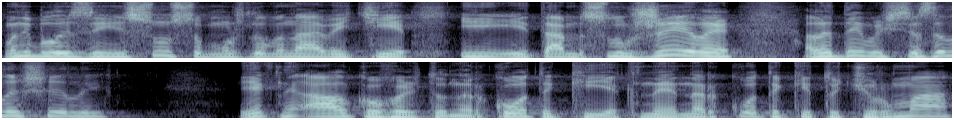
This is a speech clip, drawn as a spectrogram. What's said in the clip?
вони були за Ісусом, можливо, навіть і, і, і там служили, але дивишся, залишили. Як не алкоголь, то наркотики, як не наркотики, то тюрма.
